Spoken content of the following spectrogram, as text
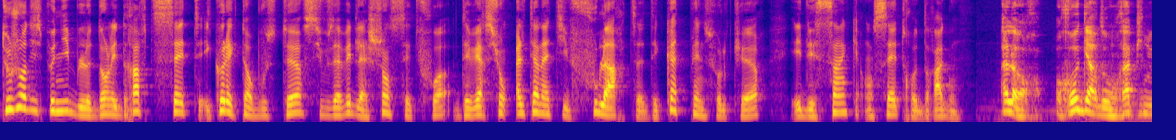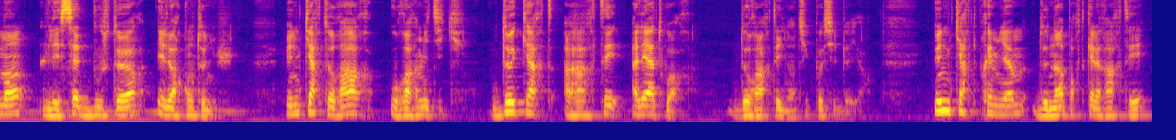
Toujours disponible dans les draft sets et collector boosters si vous avez de la chance cette fois, des versions alternatives full art des 4 Planeswalkers et des 5 ancêtres dragons. Alors, regardons rapidement les sets boosters et leur contenu. Une carte rare ou rare mythique. Deux cartes à rareté aléatoire. Deux raretés identiques possibles d'ailleurs. Une carte premium de n'importe quelle rareté.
